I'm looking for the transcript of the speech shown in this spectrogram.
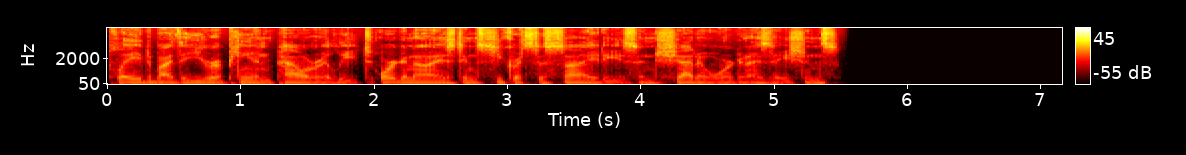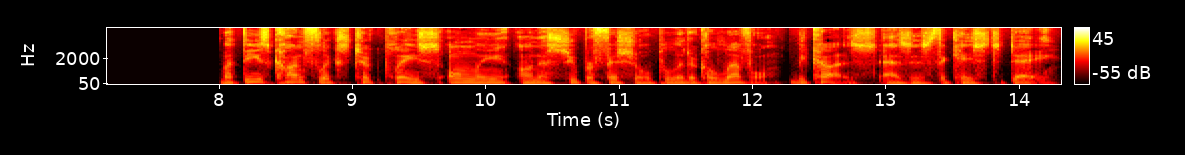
played by the European power elite organized in secret societies and shadow organizations. But these conflicts took place only on a superficial political level because, as is the case today,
